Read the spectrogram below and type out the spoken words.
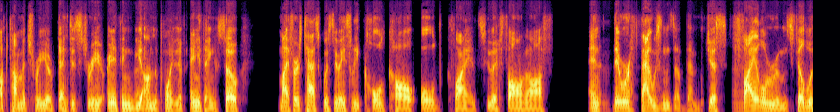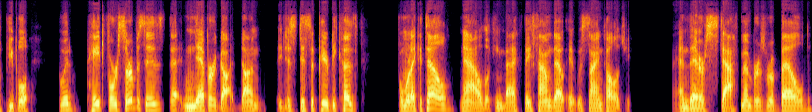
optometry or dentistry or anything beyond the point of anything. So my first task was to basically cold call old clients who had fallen off and Mhm. there were thousands of them just file rooms filled with people who had paid for services that never got done they just disappeared because from what i could tell now looking back they found out it was scientology. And their staff members rebelled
